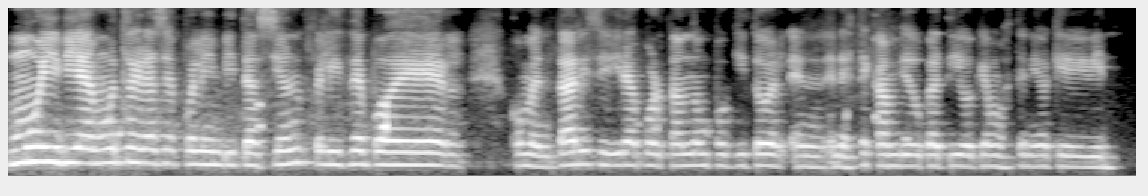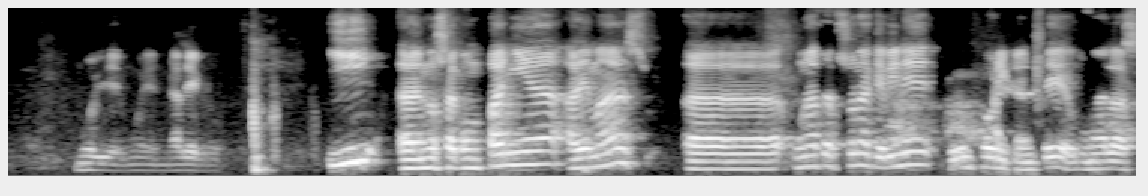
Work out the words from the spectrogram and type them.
Muy bien, muchas gracias por la invitación. Feliz de poder comentar y seguir aportando un poquito en, en este cambio educativo que hemos tenido que vivir. Muy bien, muy bien, me alegro. Y uh, nos acompaña además Uh, una persona que viene de un fabricante, una de, las,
